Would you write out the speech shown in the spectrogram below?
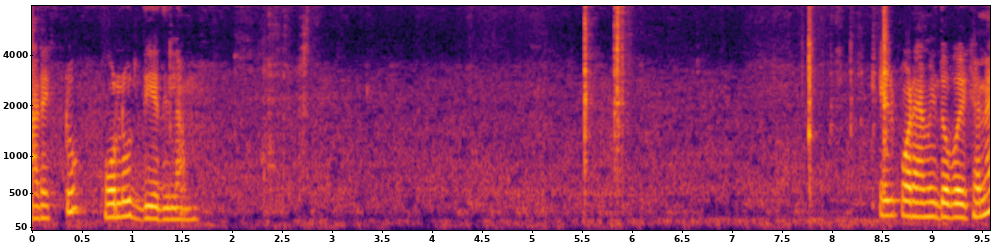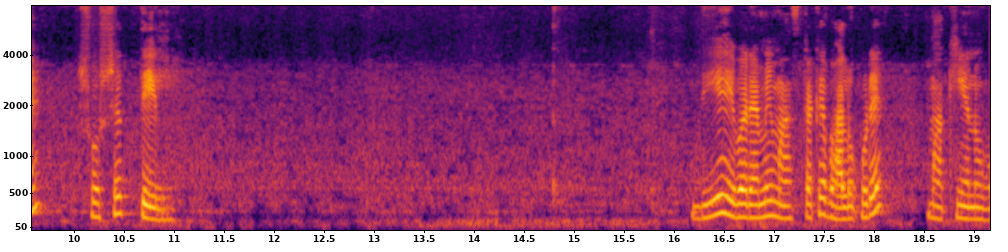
আর একটু হলুদ দিয়ে দিলাম। এরপরে আমি দেবো এখানে সর্ষের তেল। দিয়ে এবারে আমি মাছটাকে ভালো করে মাখিয়ে নেব।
